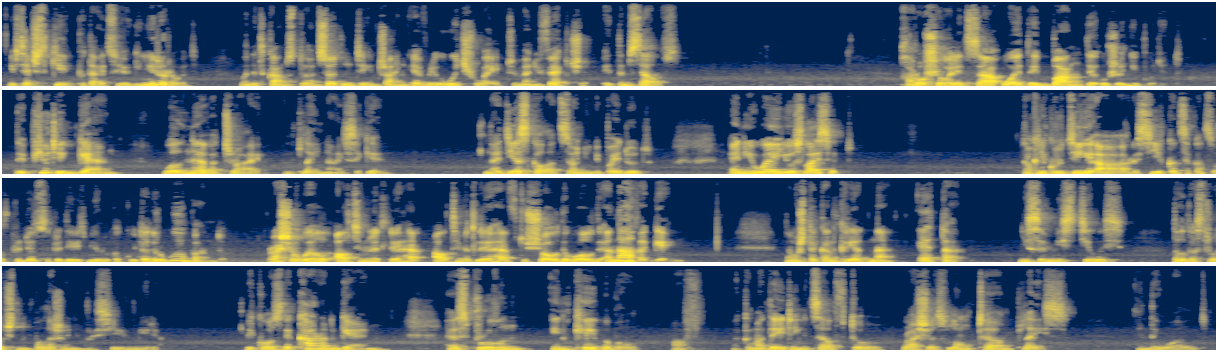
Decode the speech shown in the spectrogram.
И всячески пытаются ее генерировать when it comes to uncertainty trying every which way to manufacture it themselves. Хорошего лица у этой банды уже не будет. The Putin gang will never try and play nice again. На деэскалацию они не пойдут. Any way you slice it. Как ни крути, а России в конце концов придется предъявить миру какую-то другую банду. Russia will ultimately have, ultimately have to show the world another game. Потому что конкретно это не совместилось с долгосрочным положением России в мире. Because the current gang has proven incapable of accommodating itself to Russia's long-term place in the world.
